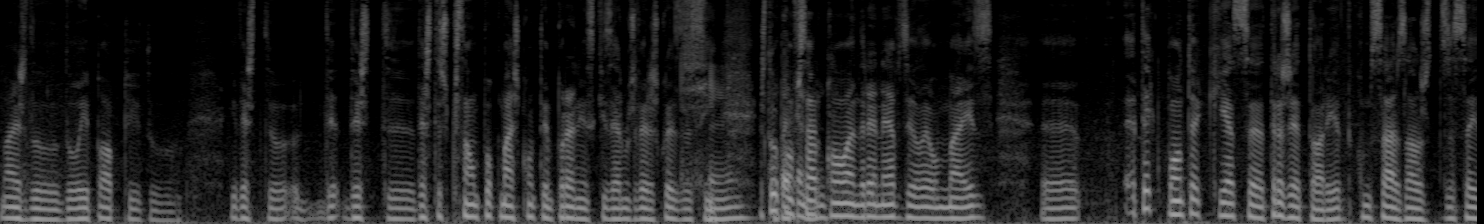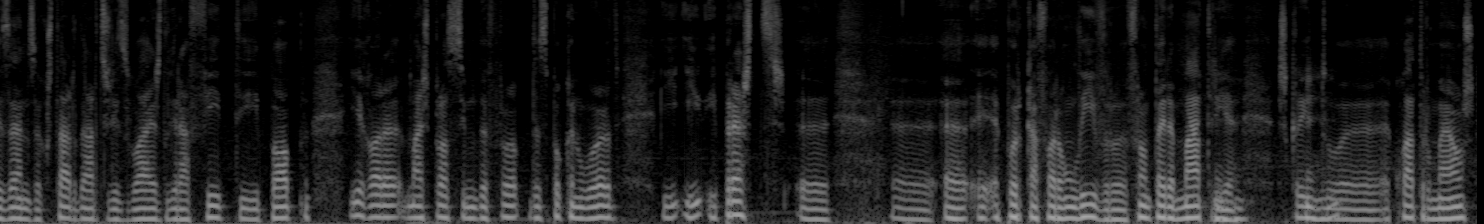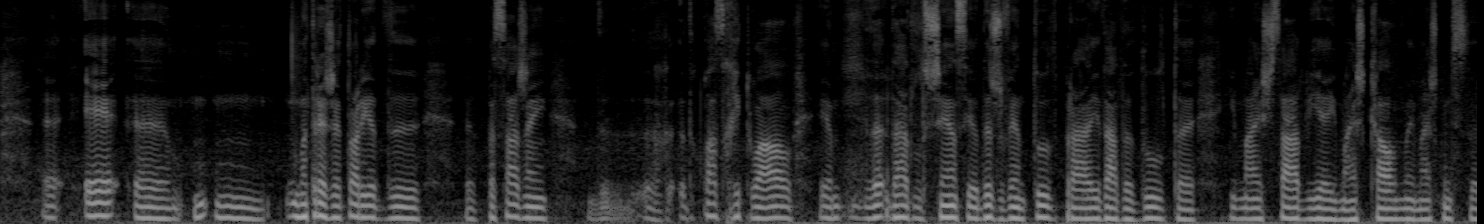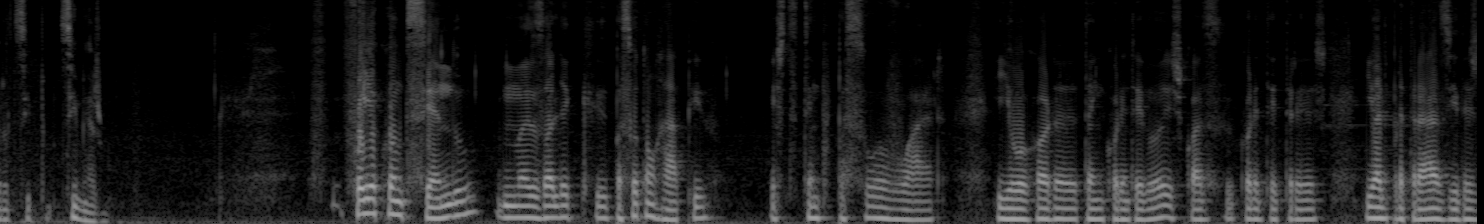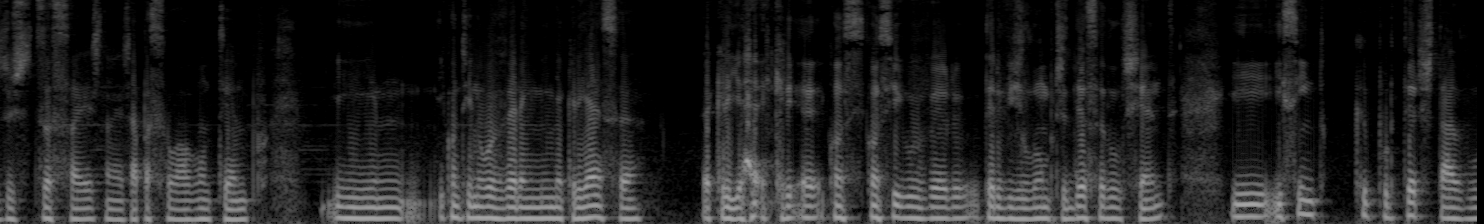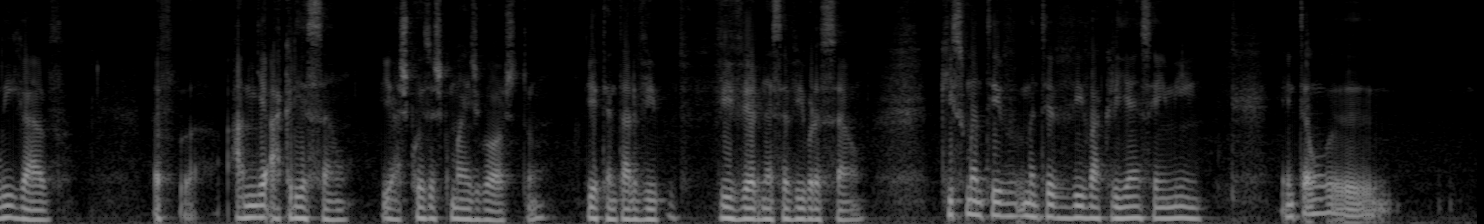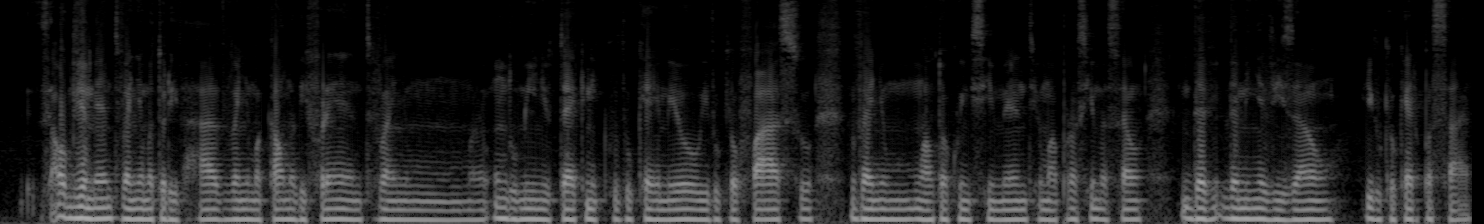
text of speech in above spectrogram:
mais do, do hip hop e do e deste, deste, desta expressão um pouco mais contemporânea, se quisermos ver as coisas assim. Sim, Estou a conversar com o André Neves, ele é o Maze. Uh, até que ponto é que essa trajetória de começares aos 16 anos a gostar de artes visuais, de grafite e pop, e agora mais próximo da, da spoken word, e, e, e prestes uh, uh, a, a, pôr cá fora um livro, A Fronteira Mátria, uhum. escrito uhum. a quatro mãos, é eh, uma trajetória de eh, passagem de, de, quase ritual da, da, adolescência, da juventude para a idade adulta e mais sábia e mais calma e mais conhecedora de si, de si mesmo? Foi acontecendo, mas olha que passou tão rápido, este tempo passou a voar e eu agora tenho 42, quase 43 e olho para trás e desde os 16 é? já passou algum tempo e, e continuo a ver em mim a criança a criar, consigo ver ter vislumbres desse adolescente e, e sinto que por ter estado ligado a, à minha à criação e às coisas que mais gosto e a tentar vi, viver nessa vibração que isso manteve, manteve viva a criança em mim então uh, obviamente vem a maturidade, vem uma calma diferente, vem um, um domínio técnico do que é meu e do que eu faço, vem um, um autoconhecimento e uma aproximação da, da minha visão e do que eu quero passar.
